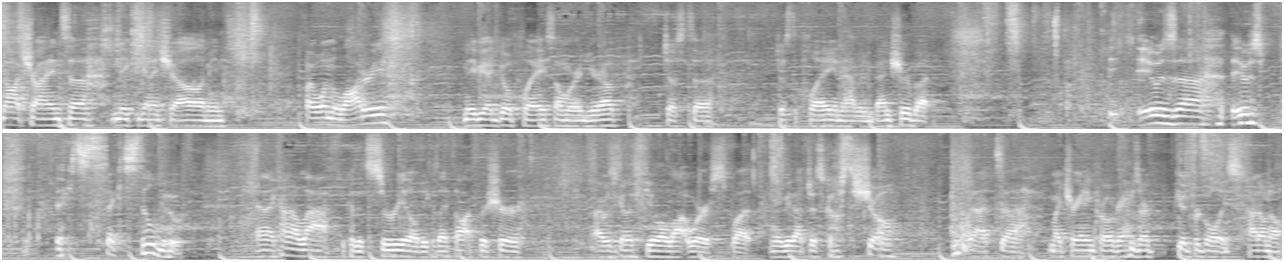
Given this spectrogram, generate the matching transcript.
not trying to make the NHL. I mean, if I won the lottery, maybe I'd go play somewhere in Europe just to just to play and have an adventure. But it, it was uh, it was I could still move, and I kind of laugh because it's surreal because I thought for sure I was gonna feel a lot worse. But maybe that just goes to show that uh, my training programs are good for goalies. I don't know.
